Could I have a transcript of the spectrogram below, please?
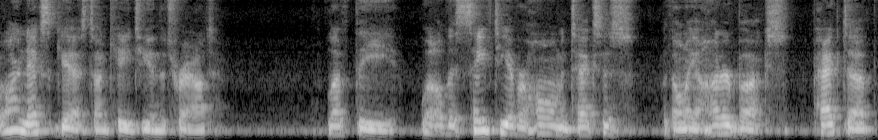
Well, our next guest on KT and the Trout left the, well, the safety of her home in Texas with only a hundred bucks, packed up,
